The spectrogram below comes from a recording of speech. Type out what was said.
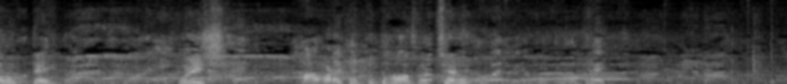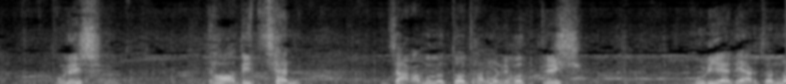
মুহূর্তে পুলিশ আবারও কিন্তু ধাওয়া করছেন। পুলিশ ধাওয়া দিচ্ছেন। যারা মূলত ধানমন্ডি বত্রিশ গুড়িয়ে দেওয়ার জন্য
